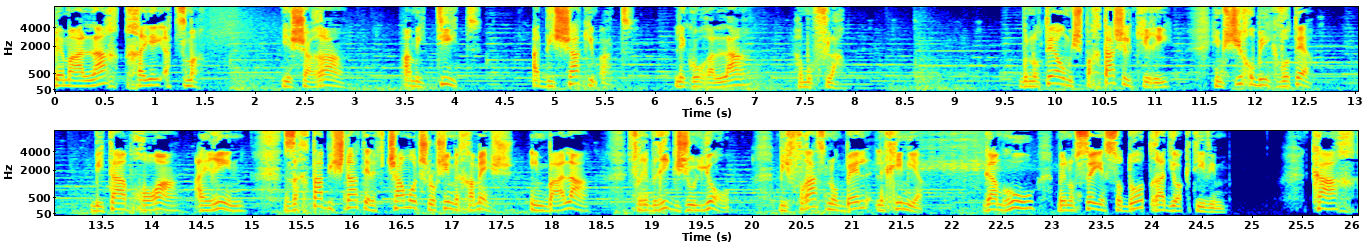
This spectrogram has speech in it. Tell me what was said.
במהלך חיי עצמה. ישרה, אמיתית, אדישה כמעט, לגורלה המופלא. בנותיה ומשפחתה של קירי המשיכו בעקבותיה. בתה הבכורה, איירין, זכתה בשנת 1935 עם בעלה, פרדריק ז'וליור, בפרס נובל לכימיה, גם הוא בנושא יסודות רדיואקטיביים. כך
